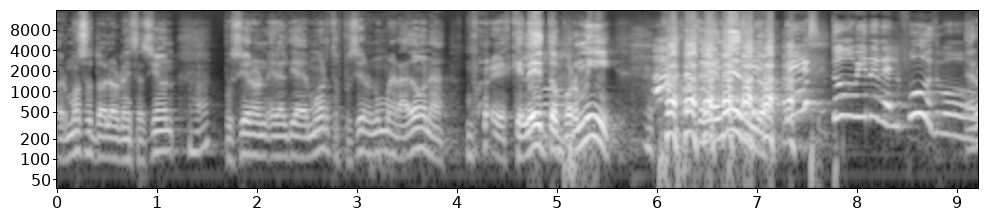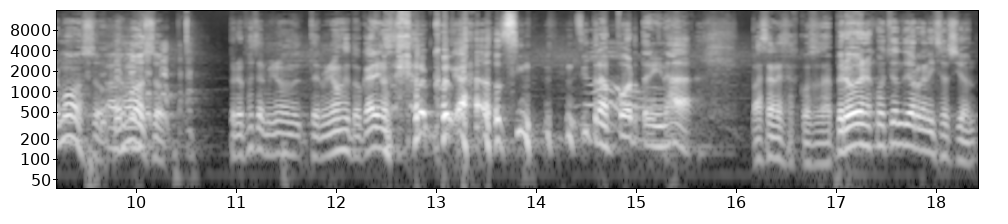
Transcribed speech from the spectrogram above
hermoso toda la organización. Pusieron, era el Día de Muertos, pusieron un Maradona, esqueleto por mí. Ah, Tremendo. ¿Ves? Todo viene del fútbol. Hermoso, hermoso. Pero después terminamos, terminamos de tocar y nos dejaron colgados sin, transporte ni nada. pasan esas cosas. Pero bueno, es cuestión de organización.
